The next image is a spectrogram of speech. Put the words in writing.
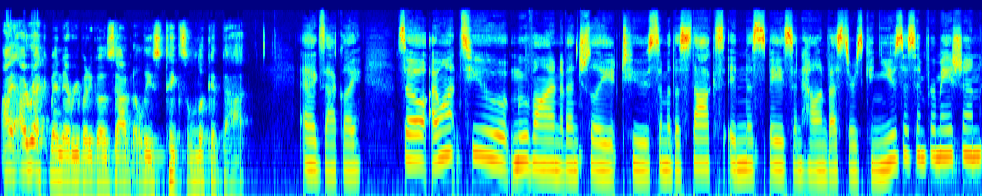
I, I recommend everybody goes out and at least takes a look at that. Exactly. So I want to move on eventually to some of the stocks in this space and how investors can use this information.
